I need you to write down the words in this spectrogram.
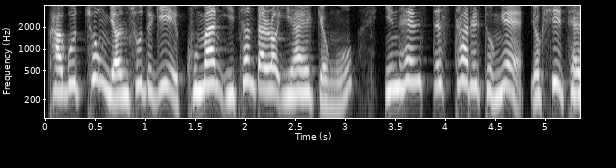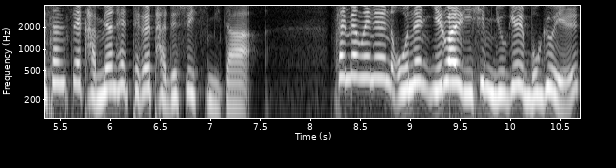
가구 총 연소득이 9만 2천 달러 이하일 경우 Enhanced STAR를 통해 역시 재산세 감면 혜택을 받을 수 있습니다. 설명회는 오는 1월 26일 목요일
